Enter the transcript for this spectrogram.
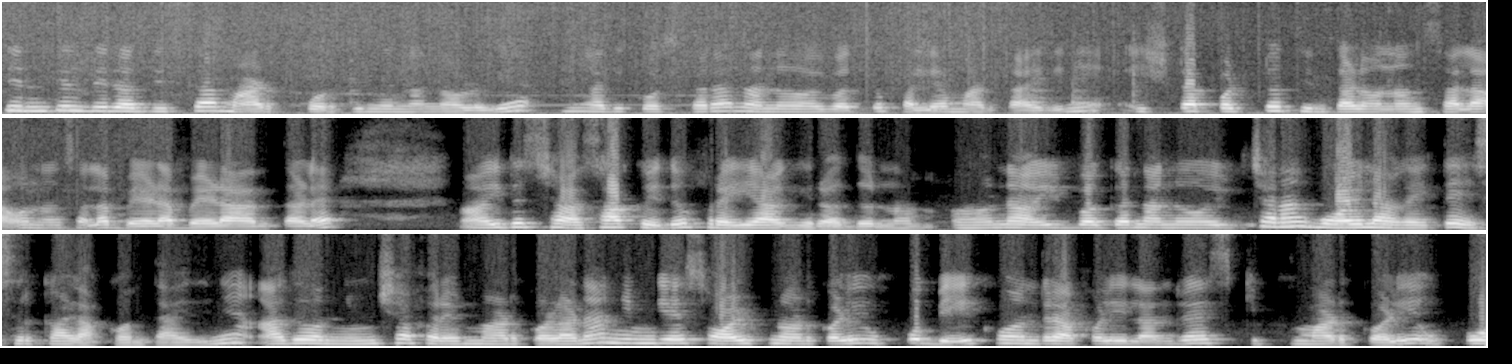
ತಿಂದಿಲ್ದಿರೋ ದಿವಸ ಮಾಡಿಕೊಡ್ತೀನಿ ನಾನು ಅವಳಿಗೆ. ಅದಕ್ಕೋಸ್ಕರ ನಾನು ಇವತ್ತು ಪಲ್ಯ ಮಾಡ್ತಾ ಇದ್ದೀನಿ. ಇಷ್ಟಪಟ್ಟು ತಿಂತಾಳೆ ಒಂದೊಂದು ಸಲ ಒಂದೊಂದು ಸಲ ಬೇಡ ಬೇಡ ಅಂತಾಳೆ. ಇದು ಸಾಕು, ಇದು ಫ್ರೈ ಆಗಿರೋದು. ನಮ್ಮ ನಾ ಇವಾಗ ನಾನು ಚೆನ್ನಾಗಿ ಬಾಯ್ಲ್ ಆಗೈತೆ, ಹೆಸರು ಕಾಳು ಹಾಕೊಂತ ಇದ್ದೀನಿ. ಅದು ಒಂದು ನಿಮಿಷ ಫ್ರೈ ಮಾಡ್ಕೊಳ್ಳೋಣ. ನಿಮಗೆ ಸಾಲ್ಟ್ ನೋಡ್ಕೊಳ್ಳಿ, ಉಪ್ಪು ಬೇಕು ಅಂದರೆ ಹಾಕೊಳ್ಳಿ, ಇಲ್ಲಾಂದರೆ ಸ್ಕಿಪ್ ಮಾಡ್ಕೊಳ್ಳಿ. ಉಪ್ಪು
